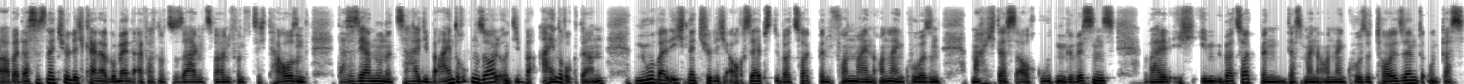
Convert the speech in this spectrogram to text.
Aber das ist natürlich kein Argument, einfach nur zu sagen 52.000. Das ist ja nur eine Zahl, die beeindrucken soll und die beeindruckt dann. Nur weil ich natürlich auch selbst überzeugt bin von meinen Online-Kursen, mache ich das auch guten Gewissens, weil ich eben überzeugt bin, dass meine Online-Kurse toll sind und dass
